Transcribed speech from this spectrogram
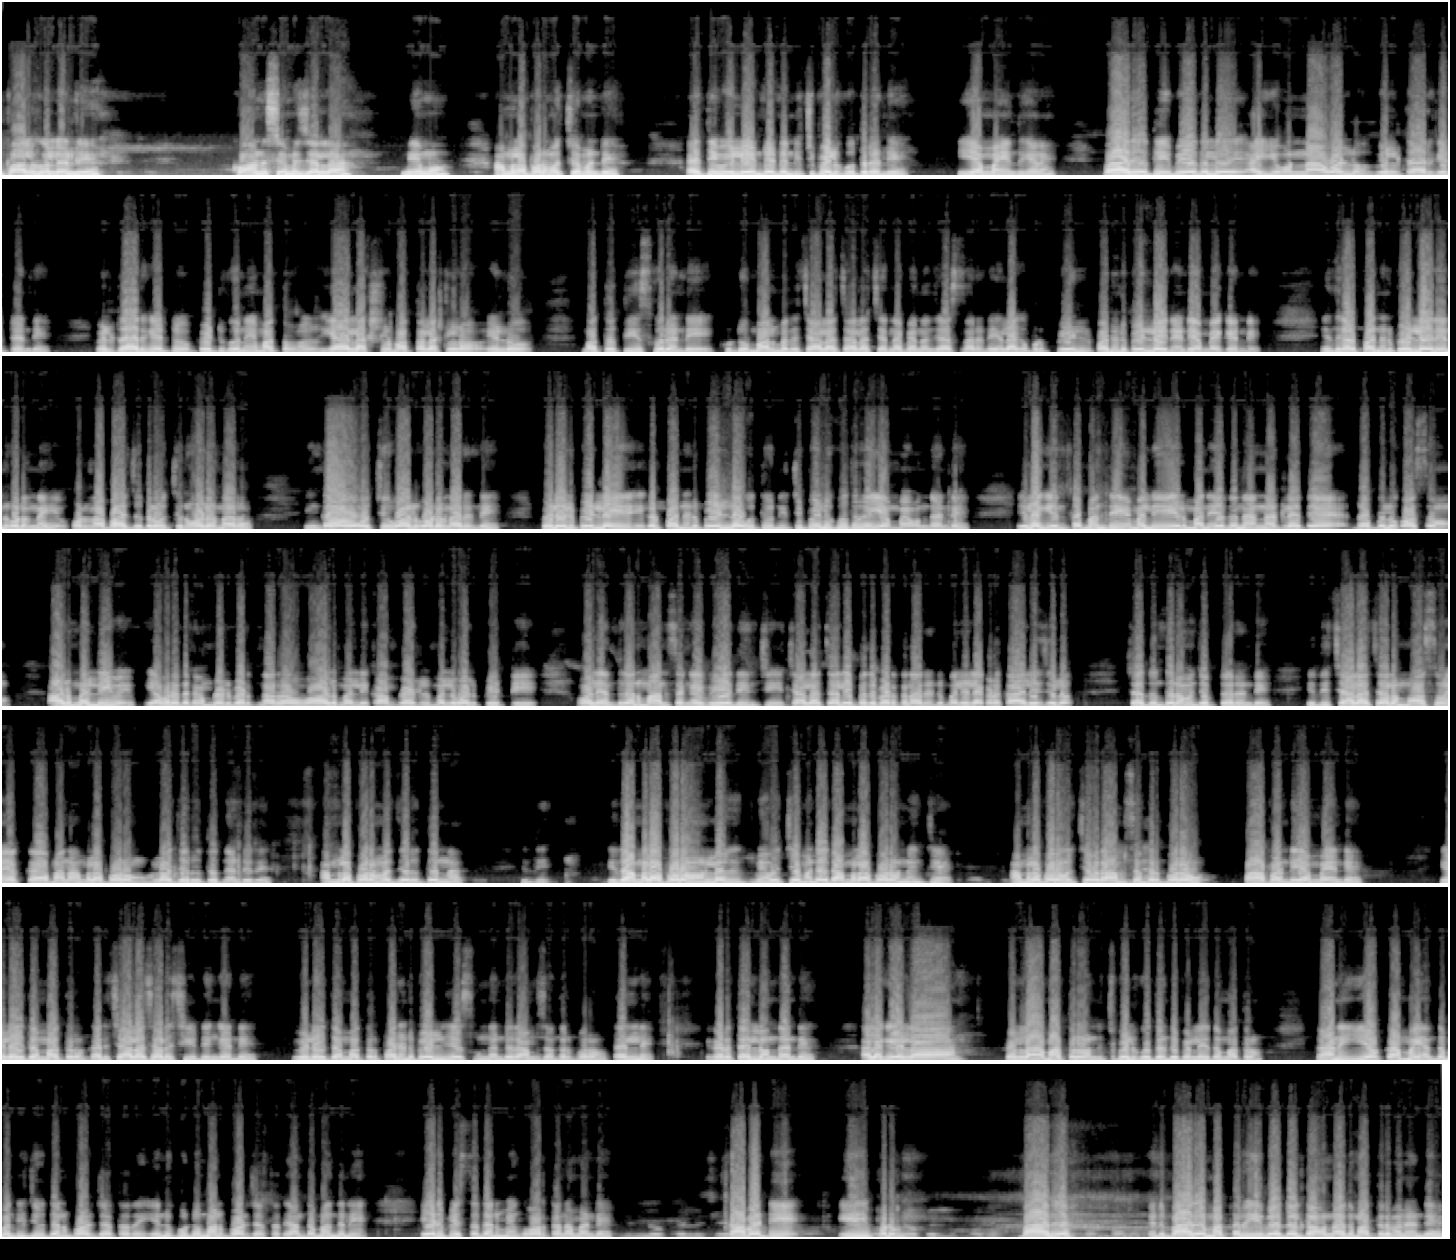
పాల్గొల్లండి కోనసీమ జిల్లా మేము అమలాపురం వచ్చామండి. అయితే వీళ్ళు ఏంటంటే నిచ్చిపల్లి కూతురండి. ఈ అమ్మాయి ఎందుకని? భార్యతో ఇబేదలు అయ్యి ఉన్న వాళ్ళు వీళ్ళు టార్గెట్ అండి. వీళ్ళు టార్గెట్ పెట్టుకుని మొత్తం యా- లక్షలు మొత్తం లక్షలు వీళ్ళు మొత్తం తీసుకురండి. కుటుంబాల మీద చాలా చాలా చిన్న భిన్నం చేస్తున్నారండి. ఇలాగ ఇప్పుడు పెళ్ళి పన్నెండు పెళ్ళి అయినాయండి ఈ అమ్మాయికి అండి. ఎందుకంటే పన్నెండు పెళ్ళి అయినాయి కూడా ఉన్నాయి. ఇక్కడ ఉన్న బాధ్యతలు వచ్చిన వాళ్ళు ఉన్నారు. ఇంకా వచ్చే వాళ్ళు కూడా ఉన్నారండి. పెళ్ళిళ్ళు పెళ్ళి ఇక్కడ పన్నెండు పెళ్ళి అవుతూ నిచ్చి పెళ్ళి కూతురు ఈ అమ్మాయి ఉందండి. ఇలా ఎంతమంది మళ్ళీ మన ఏదైనా అన్నట్లయితే డబ్బుల కోసం వాళ్ళు మళ్ళీ ఎవరైతే కంప్లైంట్ పెడుతున్నారో వాళ్ళు మళ్ళీ కంప్లైంట్లు మళ్ళీ వాళ్ళు పెట్టి వాళ్ళు ఎంతగానో మానసికంగా వేధించి చాలా చాలా ఇబ్బంది పెడుతున్నారండి. మళ్ళీ ఎక్కడ కాలేజీలో చదువుతున్నామని చెప్తారండి. ఇది చాలా చాలా మోసం యొక్క మన అమలాపురంలో జరుగుతుందండి ఇది. అమలాపురంలో జరుగుతున్న ఇది ఇది అమలాపురంలో మేము వచ్చామండి. ఇది అమలాపురం నుంచి అమలాపురం వచ్చాము రామచంద్రపురం పాప అండి అమ్మాయి అండి. వీళ్ళైతే మాత్రం కానీ చాలా చాలా చీటింగ్ అండి. వీళ్ళైతే మాత్రం పన్నెండు పెళ్ళి చేసుకుందండి రామచంద్రపురం తల్లి. ఇక్కడ తల్లి ఉందండి. అలాగే ఇలా పిల్ల మాత్రం నిచ్చి పెళ్ళి కూతుండి పిల్ల అయితే మాత్రం. కానీ ఈ యొక్క అమ్మాయి ఎంతమంది జీవితాన్ని పాడు చేస్తుంది? ఎన్ని కుటుంబాలు పాడు చేస్తుంది? ఎంతమందిని ఏడిపిస్తుందని మేము కోరుతున్నామండి. కాబట్టి ఈ ఇప్పుడు భార్య అంటే భార్య మాత్రం ఈ బేదలతో ఉన్నది మాత్రమేనండి.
